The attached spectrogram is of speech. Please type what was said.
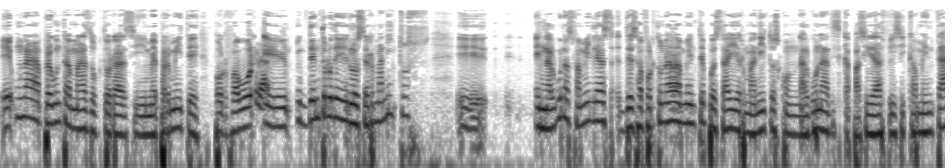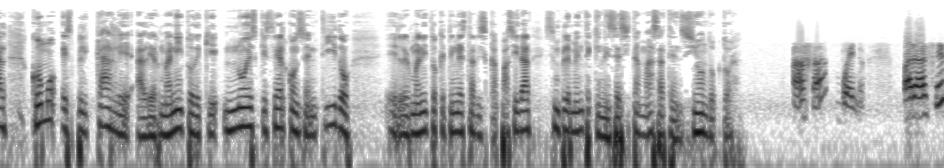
Eh, una pregunta más, doctora, si me permite, por favor. Eh, dentro de los hermanitos, eh, en algunas familias, desafortunadamente, pues hay hermanitos con alguna discapacidad física mental. ¿Cómo explicarle al hermanito de que no es que sea el consentido el hermanito que tenga esta discapacidad, simplemente que necesita más atención, doctora? Ajá, bueno, para hacer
